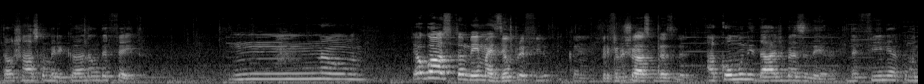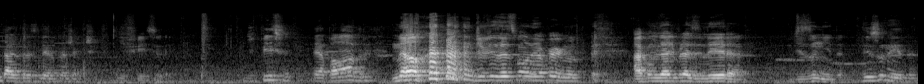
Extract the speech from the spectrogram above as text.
Então churrasco americano é um defeito. Hum, não. Eu gosto também, mas eu prefiro picanha. Prefiro churrasco brasileiro. A comunidade brasileira. Define a comunidade brasileira pra gente. Difícil, velho. Difícil? É a palavra? Não, difícil responder a pergunta. A comunidade brasileira, desunida. Desunida.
